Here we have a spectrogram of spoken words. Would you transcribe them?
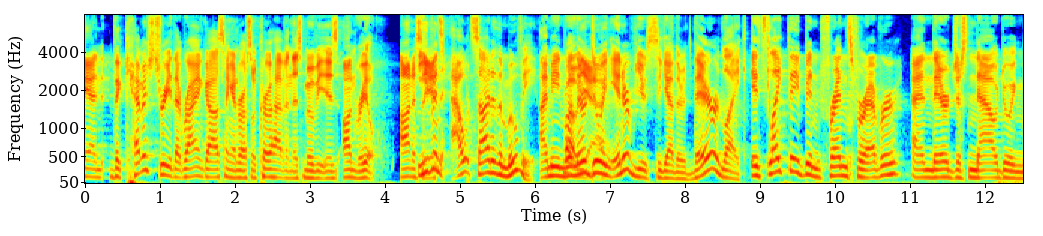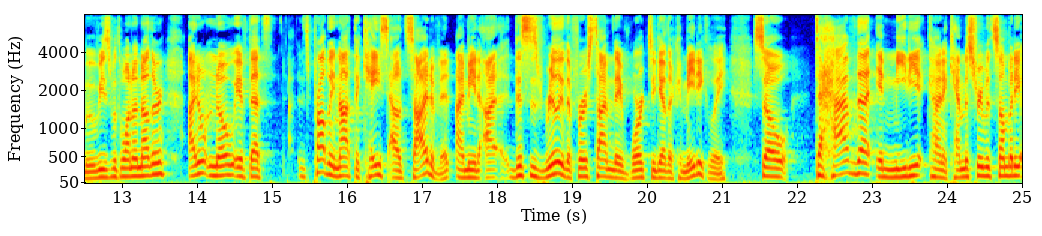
and the chemistry that Ryan Gosling and Russell Crowe have in this movie is unreal. Honestly, even outside of the movie. I mean, when they're yeah. doing interviews together, they're like, it's like they've been friends forever and they're just now doing movies with one another. I don't know if that's, it's probably not the case outside of it. I mean, I, this is really the first time they've worked together comedically. So to have that immediate kind of chemistry with somebody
